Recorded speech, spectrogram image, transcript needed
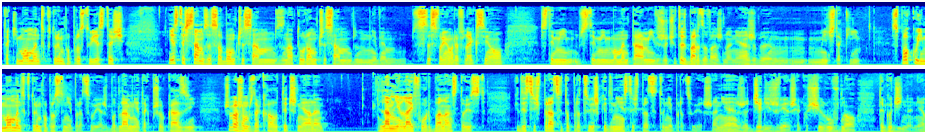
taki moment, w którym po prostu jesteś, jesteś sam ze sobą, czy sam z naturą, czy sam, nie wiem, ze swoją refleksją, z tymi, z tymi momentami w życiu. To jest bardzo ważne, nie? żeby mieć taki spokój i moment, w którym po prostu nie pracujesz, bo dla mnie tak przy okazji, przepraszam, że tak chaotycznie, ale dla mnie life-work balance to jest kiedy jesteś w pracy, to pracujesz, kiedy nie jesteś w pracy, to nie pracujesz, a nie, że dzielisz, wiesz, jakoś równo te godziny, nie?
